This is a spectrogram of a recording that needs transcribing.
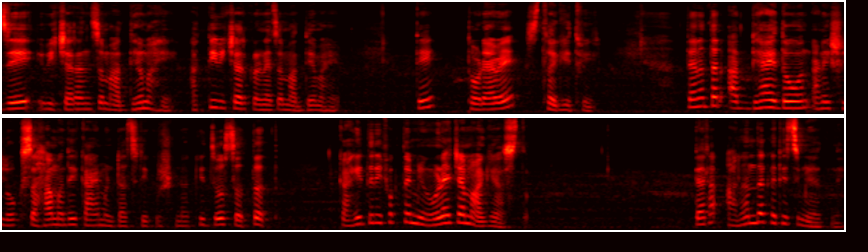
जे विचारांचं माध्यम आहे अतिविचार करण्याचं माध्यम आहे ते थोड्या वेळ स्थगित होईल. त्यानंतर अध्याय दोन आणि श्लोक सहामध्ये काय म्हणतात श्रीकृष्ण? की जो सतत काहीतरी फक्त मिळवण्याच्या मागे असतो. त्याला आनंद कधीच मिळत नाही.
